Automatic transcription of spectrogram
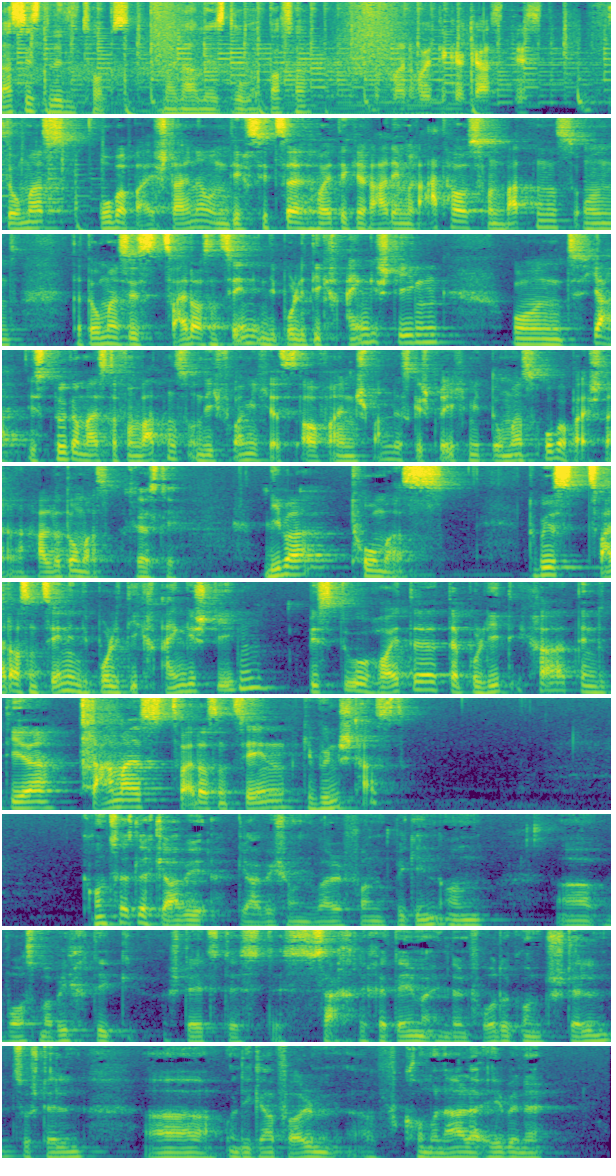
Das ist Little Talks. Mein Name ist Robert Bacher und mein heutiger Gast ist Thomas Oberbeisteiner und ich sitze heute gerade im Rathaus von Wattens und der Thomas ist 2010 in die Politik eingestiegen und ja, ist Bürgermeister von Wattens und ich freue mich jetzt auf ein spannendes Gespräch mit Thomas Oberbeisteiner. Hallo Thomas. Grüß dich. Lieber Thomas, du bist 2010 in die Politik eingestiegen. Bist du heute der Politiker, den du dir damals 2010 gewünscht hast? Grundsätzlich glaube ich, glaube ich schon, weil von Beginn an äh, war es mir wichtig, stets das, das sachliche Thema in den Vordergrund stellen, zu stellen. Äh, und ich glaube vor allem auf kommunaler Ebene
